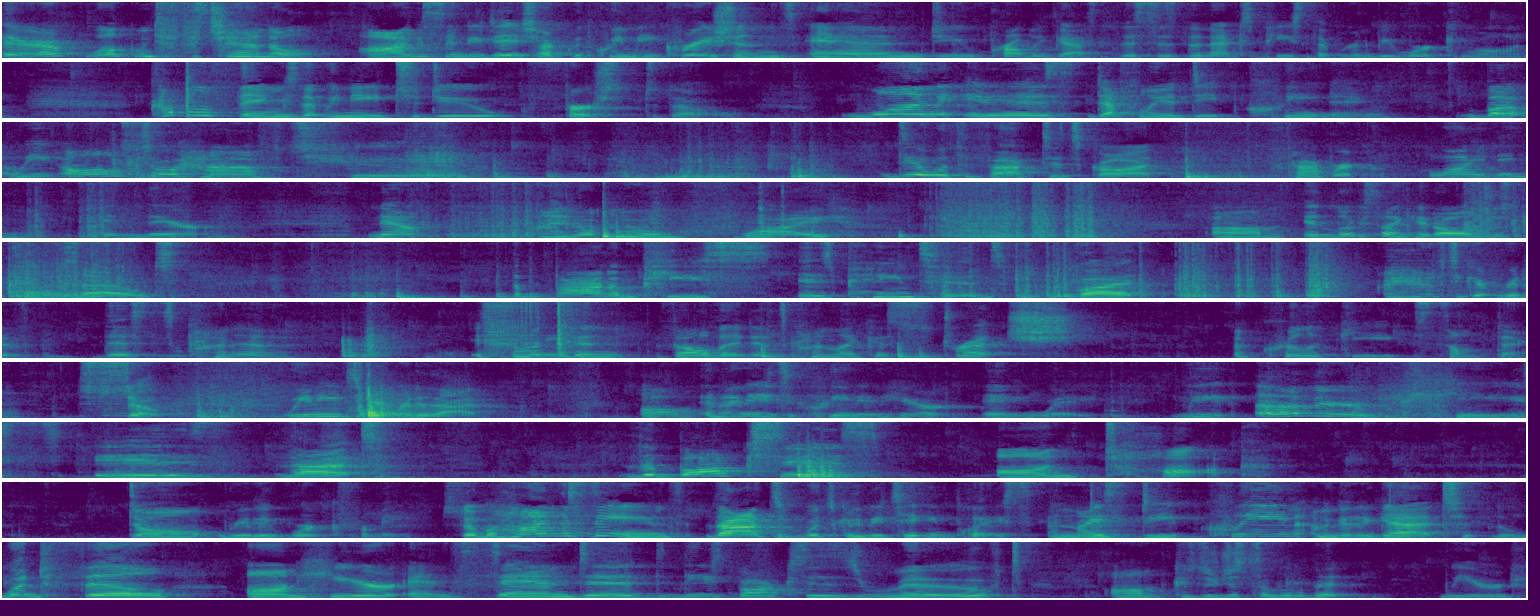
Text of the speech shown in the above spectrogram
there, welcome to the channel. I'm Cindy Daychuck with Queen Bee Creations and you probably guessed this is the next piece that we're going to be working on. A couple of things that we need to do first though. One is definitely a deep cleaning, but we also have to deal with the fact it's got fabric lining in there. Now, I don't know why, um, it looks like it all just pulls out. The bottom piece is painted, but I have to get rid of this kind of, it's not even velvet, it's kind of like a stretch acrylic something. So we need to get rid of that. Um, and I need to clean in here anyway. The other piece is that the boxes on top don't really work for me. So behind the scenes, that's what's gonna be taking place. A nice deep clean. I'm gonna get the wood fill on here and sanded. These boxes removed because um, they're just a little bit weird.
